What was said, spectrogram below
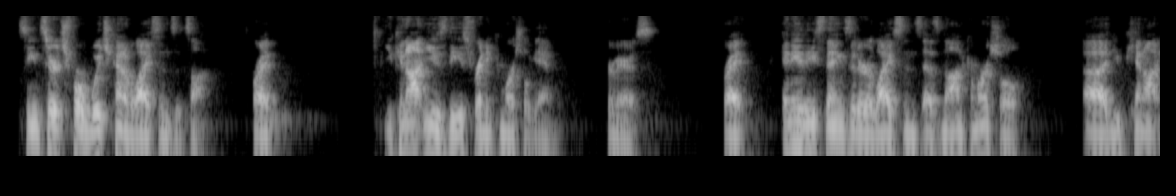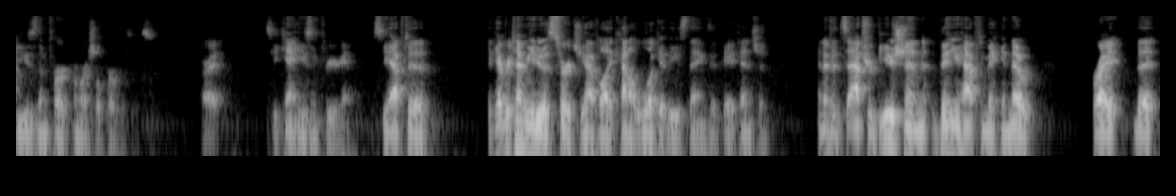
So you can search for which kind of license it's on, right? You cannot use these for any commercial game, Ramirez, right? Any of these things that are licensed as non-commercial, uh, you cannot use them for commercial purposes, all right? So you can't use them for your game. So you have to like every time you do a search, you have to like kind of look at these things and pay attention. And if it's attribution, then you have to make a note, right? That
